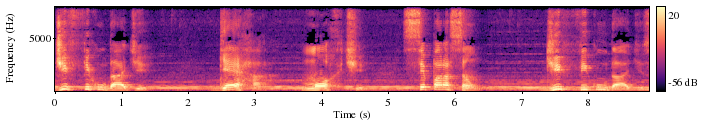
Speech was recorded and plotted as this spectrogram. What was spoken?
dificuldade, guerra, morte, separação, dificuldades,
